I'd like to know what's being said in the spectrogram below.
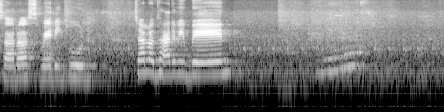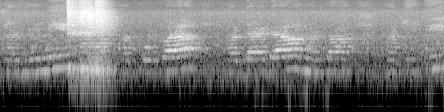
સરસ વેરી ગુડ ચલો ધારવીબેન હું મારી મમ્મી મારા પપ્પા મારા દાદા મારા બા મારી દીદી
